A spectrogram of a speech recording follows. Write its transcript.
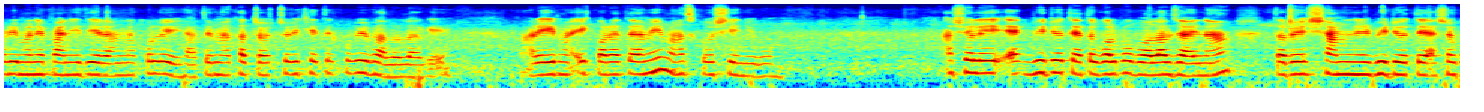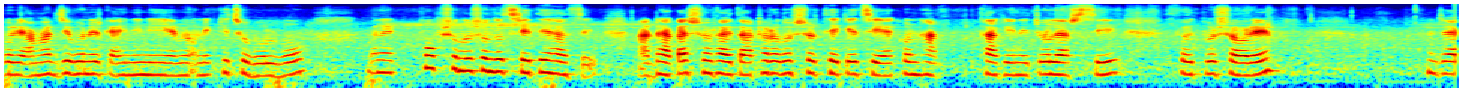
পরিমাণে পানি দিয়ে রান্না করলে হাতে মাখা চচ্চড়ি খেতে খুবই ভালো লাগে। আর এই এই কড়াতে আমি মাছ কষিয়ে নিব। আসলে এক ভিডিওতে এত গল্প বলা যায় না, তবে সামনের ভিডিওতে আশা করি আমার জীবনের কাহিনী নিয়ে আমি অনেক কিছু বলব। মানে খুব সুন্দর সুন্দর স্মৃতি আছে। আর ঢাকা শহর হয়তো আঠারো বছর থেকেছি, এখন হাট থাকিনি, চলে আসছি ফরিদপুর শহরে। যাই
